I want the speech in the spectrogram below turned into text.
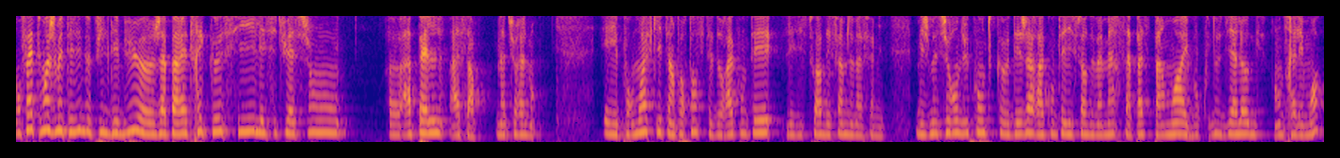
En fait, moi je m'étais dit depuis le début, euh, j'apparaîtrai que si les situations euh, appellent à ça naturellement. Et pour moi, ce qui était important, c'était de raconter les histoires des femmes de ma famille. Mais je me suis rendu compte que déjà raconter l'histoire de ma mère, ça passe par moi et beaucoup de dialogues entre elle et moi.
